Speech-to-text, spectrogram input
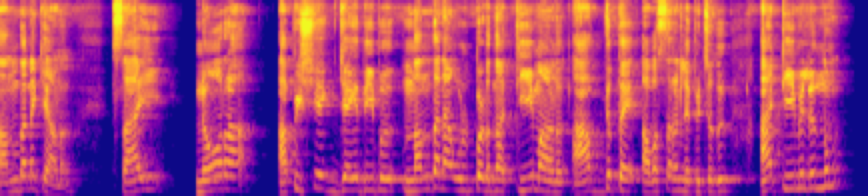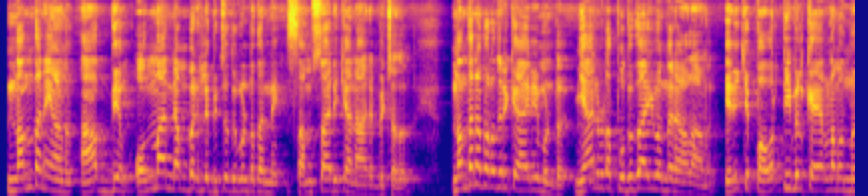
നന്ദനയ്ക്കാണ്. സായി നോറ അഭിഷേക് ജയദീപ് നന്ദന ഉൾപ്പെടുന്ന ടീമാണ് ആദ്യത്തെ അവസരം ലഭിച്ചത്. ആ ടീമിൽ നിന്നും നന്ദനയാണ് ആദ്യം ഒന്നാം നമ്പർ ലഭിച്ചത് കൊണ്ട് തന്നെ സംസാരിക്കാൻ ആരംഭിച്ചത്. നന്ദന പറഞ്ഞൊരു കാര്യമുണ്ട്. ഞാനിവിടെ പുതുതായി വന്ന ഒരാളാണ് എനിക്ക് പവർ ടീമിൽ കയറണമെന്ന്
